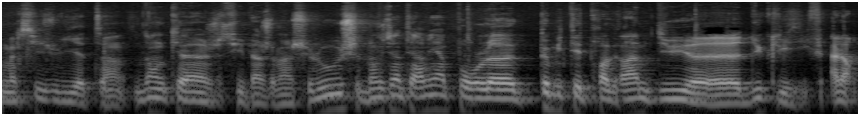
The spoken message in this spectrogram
merci Juliette. Donc, je suis Benjamin Chelouche. Donc, j'interviens pour le comité de programme du, euh, du CLISIF. Alors,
